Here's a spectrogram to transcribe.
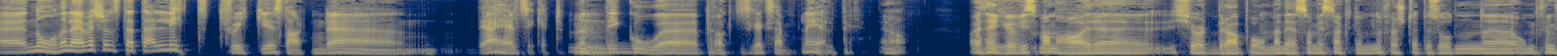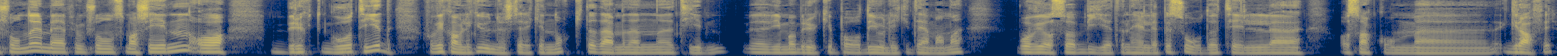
eh, noen elever syns dette er litt tricky i starten. Det, det er helt sikkert. Men Mm. de gode praktiske eksemplene hjelper. Og jeg tenker jo Hvis man har eh, kjørt bra på med det som vi snakket om i den første episoden eh, om funksjoner, med funksjonsmaskinen, og brukt god tid For vi kan vel ikke understreke nok det der med den eh, tiden vi må bruke på de ulike temaene, hvor vi også viet en hel episode til å snakke om grafer.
